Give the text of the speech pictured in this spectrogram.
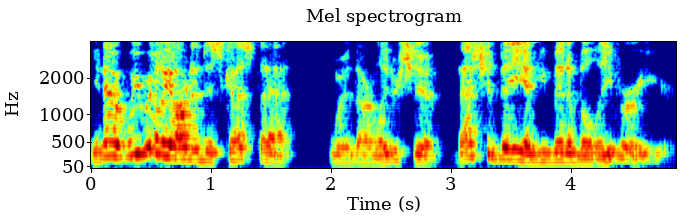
You know we really ought to discuss that with our leadership. That should be have you been a believer a year?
